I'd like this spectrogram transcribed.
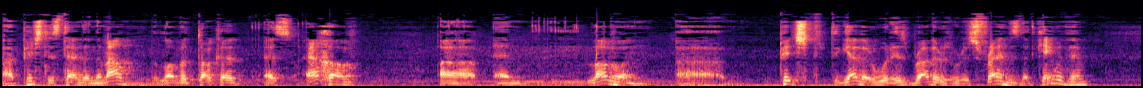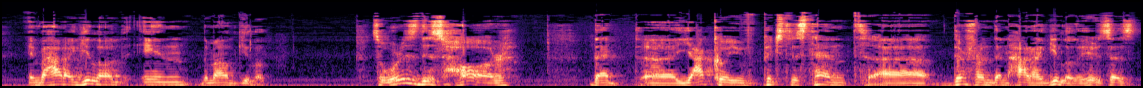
uh, pitched his tent in the mountain. The Lavan took as Echav, uh, and Lavan uh, pitched together with his brothers, with his friends that came with him in Bahara Gilad in the Mount Gilad. So where is this har that uh, Yaakov pitched his tent uh, different than Har Hagilad? Here it says,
